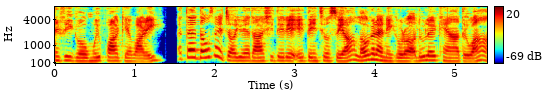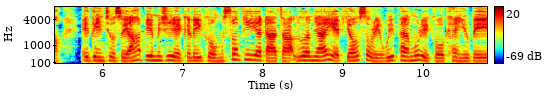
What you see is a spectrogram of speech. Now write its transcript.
Ivy ကိုမွေးဖွားခဲ့ပါရီ။ အသက်30ကျော်ရွယ်သားရှိသေးတဲ့အေးသိန်းချိုဆွေဟာလောကရန်တွေကိုတော့အလူလဲခံရသူပါအေးသိန်းချိုဆွေဟာပြေးမရှိတဲ့ကလေးကိုမစွန့်ပြစ်ရတာကြောင့်လူအများရဲ့ပြောဆိုတွေဝေဖန်မှုတွေကိုခံယူပြီး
